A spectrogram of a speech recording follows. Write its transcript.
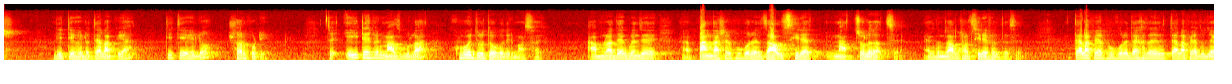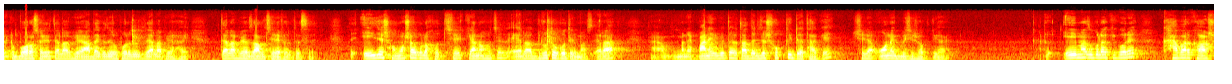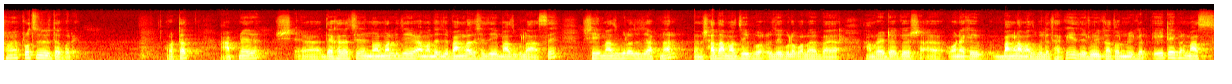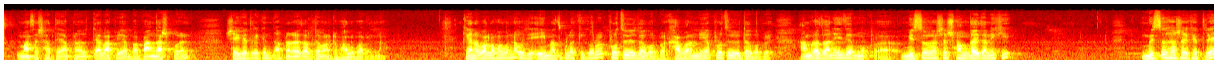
দ্বিতীয় হলো তেলাপিয়া, তৃতীয় হলো সরপুটি। তো এই টাইপের মাছগুলা খুবই দ্রুত গতির মাছ হয়। আপনারা দেখবেন যে পাঙ্গাসের পুকুরে জাল ছিঁড়ে মাছ চলে যাচ্ছে। একদম জাল ছিঁড়ে ফেলতেছে। তেলাপিয়ার পুকুরে দেখা যায় যে তেলাপিয়া যদি একটা বড় সাইজের তেলাপিয়া, আধা কেজির উপরে যদি তেলাপিয়া হয়, তেলাপিয়া জাল ছিঁড়ে ফেলতেছে। এই যে সমস্যাগুলো হচ্ছে, কেন হচ্ছে? এরা দ্রুত গতির মাছ, এরা মানে পানির ভিতরে তাদের যে শক্তিটা থাকে, সেটা অনেক বেশি শক্তি হয়। তো এই মাছগুলো কি করে? খাবার খাওয়ার সময় প্রতিযোগিতা করে। অর্থাৎ আপনি দেখা যাচ্ছে নর্মালি যে আমাদের যে বাংলাদেশে যে মাছগুলো আছে, সেই মাছগুলো যদি আপনার মানে সাদা মাছ যেই যেগুলো বলা হয় বা আমরা এটাকে অনেকে বাংলা মাছ বলে থাকি, যে রুই, কাতল, মৃগেল, এই টাইপের মাছ, মাছের সাথে আপনারা তেলাপিয়া বা পাঙ্গাস করেন, সেই ক্ষেত্রে কিন্তু আপনার রেজাল্ট তেমন একটা ভালো পাবেন না। কেন ভালো পাবেন না? ওই যে এই মাছগুলো কী করবে? প্রতিযোগিতা করবে, খাবার নিয়ে প্রতিযোগিতা করবে। আমরা জানি যে মিশ্র চাষের সংজ্ঞায় জানি কি? মিশ্র চাষের ক্ষেত্রে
